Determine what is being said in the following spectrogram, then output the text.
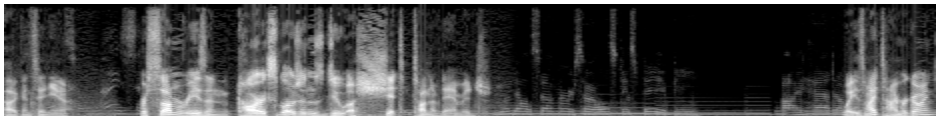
uh, continue. For some reason, car explosions do a shit ton of damage. Wait, is my timer going?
